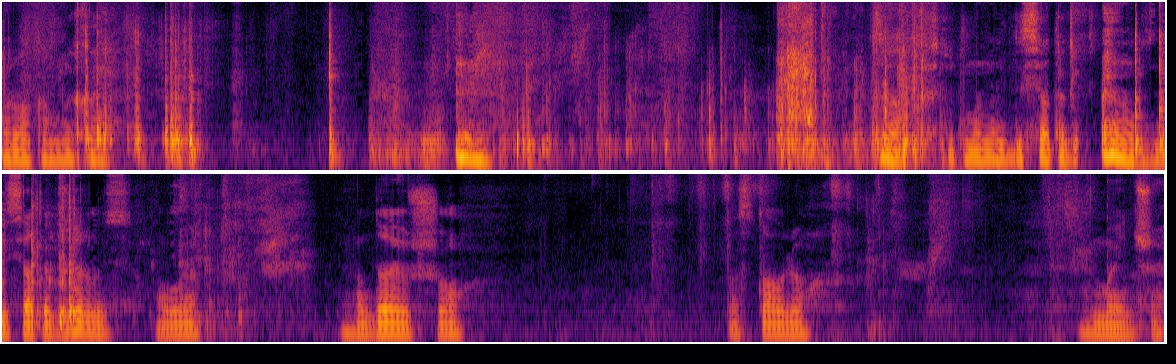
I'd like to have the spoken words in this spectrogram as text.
Раком нехай. Так, тут в мене десяток з десяток жерлиць, але гадаю, що поставлю менше.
